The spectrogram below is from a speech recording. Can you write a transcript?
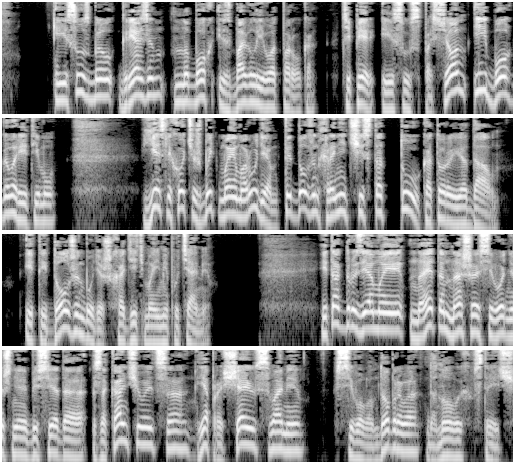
Иисус был грязен, но Бог избавил его от порока. Теперь Иисус спасен, и Бог говорит ему, «Если хочешь быть моим орудием, ты должен хранить чистоту, которую я дал и ты должен будешь ходить моими путями. Итак, друзья мои, на этом наша сегодняшняя беседа заканчивается. Я прощаюсь с вами. Всего вам доброго. До новых встреч.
